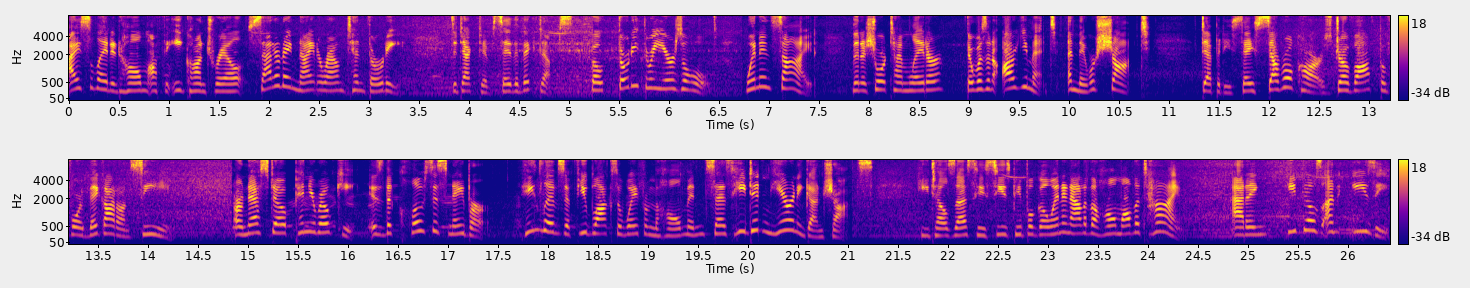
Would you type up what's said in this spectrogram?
isolated home off the Econ Trail Saturday night around 1030. Detectives say the victims, both 33 years old, went inside. Then a short time later, there was an argument and they were shot. Deputies say several cars drove off before they got on scene. Ernesto Pinaroki is the closest neighbor. He lives a few blocks away from the home and says he didn't hear any gunshots. He tells us he sees people go in and out of the home all the time, adding he feels uneasy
